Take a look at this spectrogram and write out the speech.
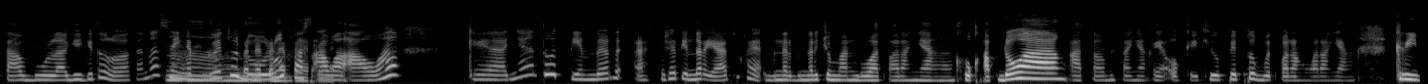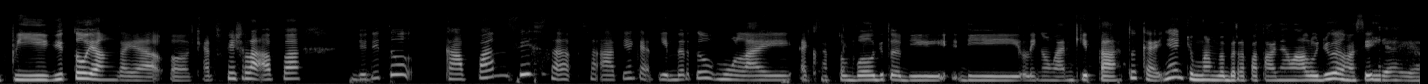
tabu lagi gitu loh. Karena seinget gue tuh bener, dulu bener, pas awal-awal kayaknya tuh Tinder, especially Tinder ya, tuh kayak bener-bener cuman buat orang yang hook up doang atau misalnya kayak Oke Cupid tuh buat orang-orang yang creepy gitu, yang kayak eh, catfish lah apa. Jadi tuh kapan sih sa- saatnya kayak Tinder tuh mulai acceptable gitu di di lingkungan kita tuh kayaknya cuma beberapa tahun yang lalu juga gak sih? Iya iya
